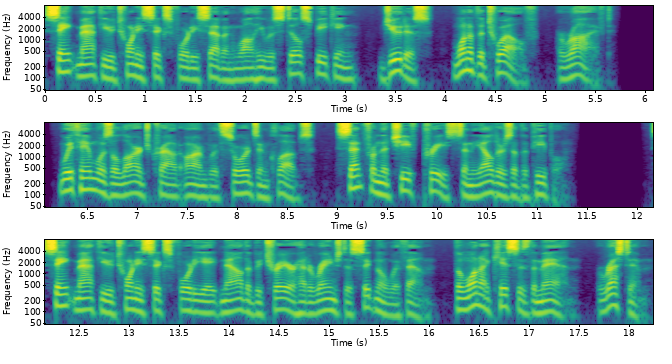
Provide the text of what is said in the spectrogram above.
St. Matthew 26 47 While he was still speaking, Judas, one of the twelve, arrived. With him was a large crowd armed with swords and clubs, sent from the chief priests and the elders of the people. St. Matthew 26:48 Now the betrayer had arranged a signal with them, the one I kiss is the man, arrest him.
